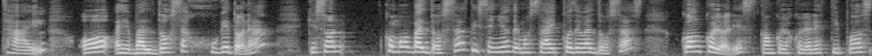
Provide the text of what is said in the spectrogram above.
Tile o eh, baldosa juguetona, que son como baldosas, diseños de mosaico de baldosas con colores, con los colores tipos,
